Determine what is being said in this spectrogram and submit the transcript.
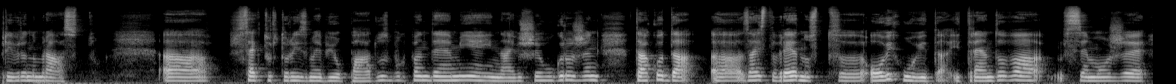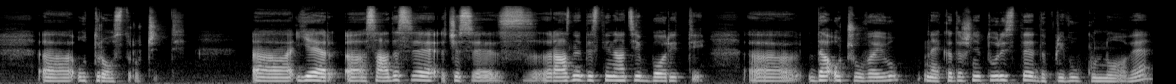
privrednom rastu. A, sektor turizma je bio u padu zbog pandemije i najviše je ugrožen, tako da a, zaista vrednost a, ovih uvida i trendova se može a, utrostručiti. Uh, jer uh, sada se, će se razne destinacije boriti uh, da očuvaju nekadašnje turiste, da privuku nove,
